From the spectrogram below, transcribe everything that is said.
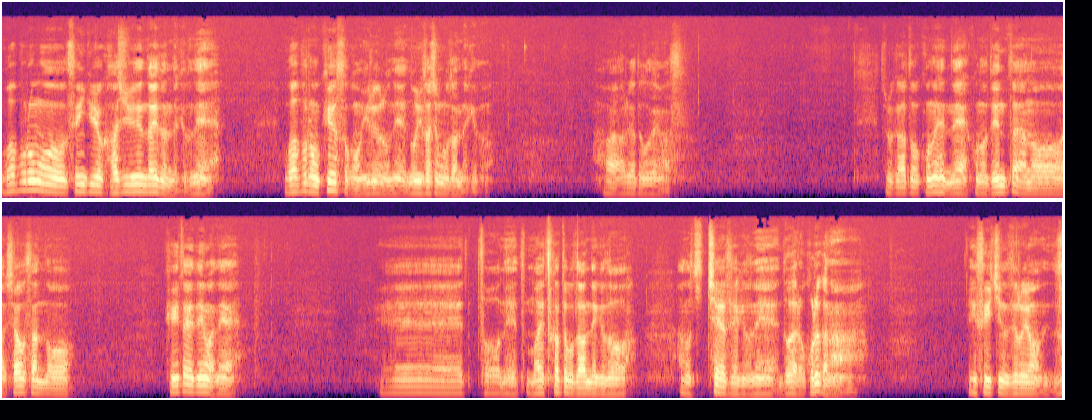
ワープロも1980年代なんだけどね。ワープロのケースとかもいろいろね乗りさせてもらったんだけど。はいありがとうございます。それからあとこの辺ねこの電体あのシャオさんの携帯電話ね。えー、っとね前使ったことあるんだけどあのちっちゃいやつやけどねどうやらこれかな。S1 の04ず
